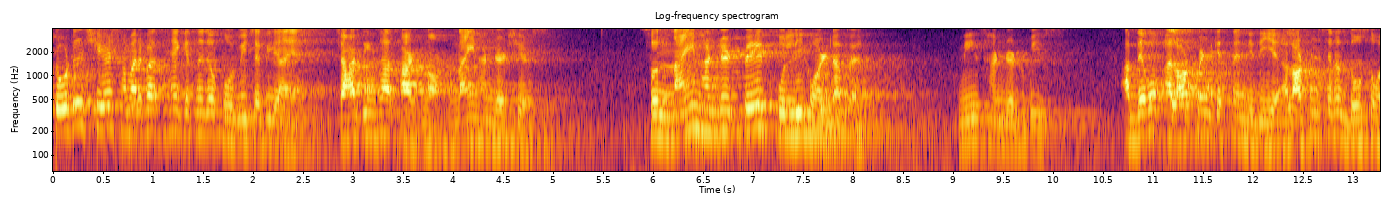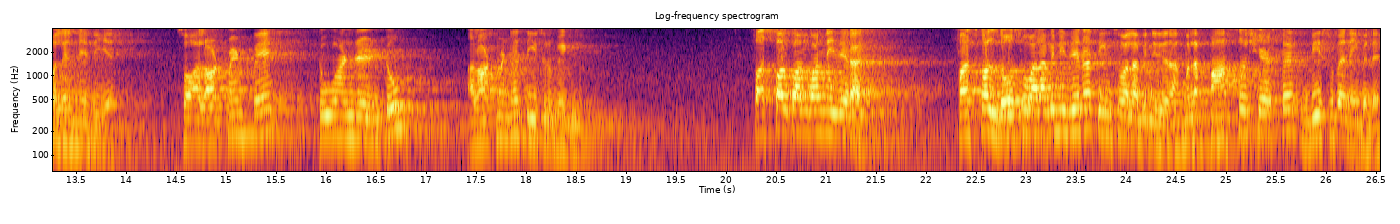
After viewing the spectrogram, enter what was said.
टोटल शेयर्स हमारे पास हैं कितने जो फोर वीचर के लिए आए हैं? चार तीन सात आठ नौ nine hundred shares so nine hundred पे फुल्ली कॉल्ड अप है। मीन्स हंड्रेड रुपीज़ अब देखो अलॉटमेंट किसने नहीं दी है अलॉटमेंट सिर्फ़ 200 वाले ने दी है सो so, अलॉटमेंट पे 200 हंड्रेड इंटू अलॉटमेंट है तीस रुपए की फ़र्स्ट कॉल कौन कौन नहीं दे रहा है फ़र्स्ट कॉल 200 वाला भी नहीं दे रहा 300 वाला भी नहीं दे रहा मतलब 500 शेयर्स पे 20 रुपए नहीं मिले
